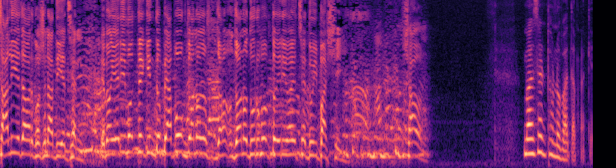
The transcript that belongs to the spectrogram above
চালিয়ে যাওয়ার ঘোষণা দিয়েছেন। এবং এরই মধ্যে কিন্তু ব্যাপক জন জন- জনদুর্ভোগ তৈরি হয়েছে দুই পাশেই। শাওন। ধন্যবাদ আপনাকে।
